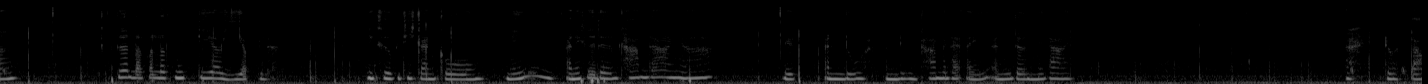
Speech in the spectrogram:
มั้ง เลื่อนแล้วก็ลดนิดเดียวเหยียบไปเลย นี่คือวิธีการโกง นี่ อันนี้คือเดินข้ามได้นะ เดี๋ยวอันดู อันเดินข้ามไม่ได้ อันนี้ อันนี้เดินไม่ได้อะโดดต่อ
